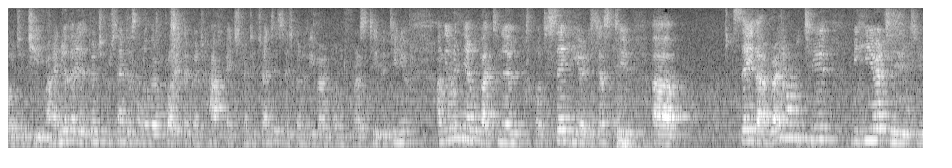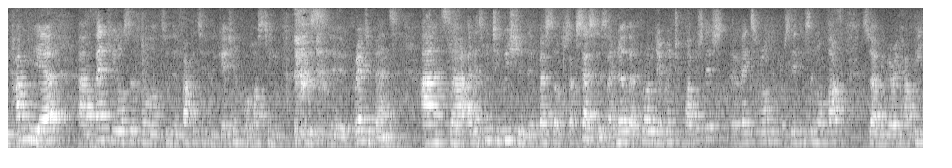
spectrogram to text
going to achieve. And I know that they're going to present us another project they're going to have H2020, so it's going to be very important for us to continue. And the only thing I would like to know or to say here is just to uh, say that I'm very happy to be here, to, to have you here. Uh, thank you also for, to the Faculty of Education for hosting this uh, great event. And uh, I just want to wish you the best of successes. I know that probably they're going to publish this uh, later on, the proceedings and all that. So I'll be very happy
